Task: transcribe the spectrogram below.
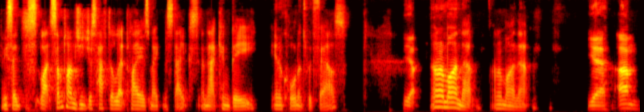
and he said, just, like sometimes you just have to let players make mistakes, and that can be in accordance with fouls. Yeah. I don't mind that. I don't mind that. Yeah. Um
